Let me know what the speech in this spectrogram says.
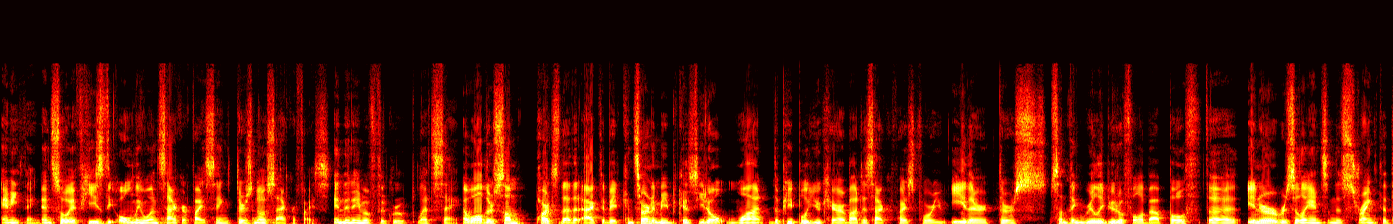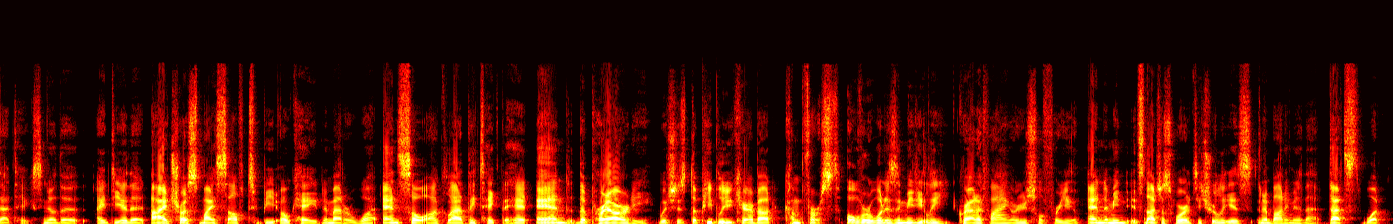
anything. And so if he's the only one sacrificing, there's no sacrifice in the name of the group, let's say. And while there's some parts of that that activate concern in me because you don't want the people you care about to sacrifice for you either, there's something really beautiful about both the inner resilience and the strength that that takes. You know, the idea that I trust myself to be okay no matter what. And so I'll gladly take the hit and the priority, which is the people you care about come first over what is immediately gratifying or useful for you. And I mean, it's not just words. He truly is an embodiment of that. That's what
